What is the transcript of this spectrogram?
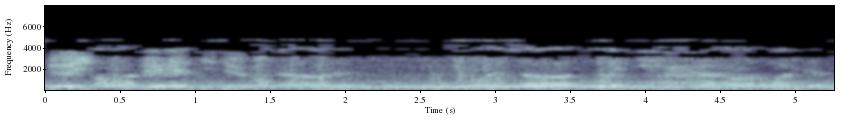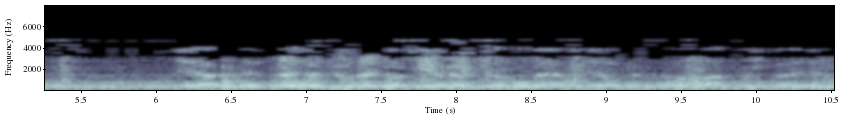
10位。制限25。JR 線と日本橋、浅草方面おいでのお客様は乗り換えです。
